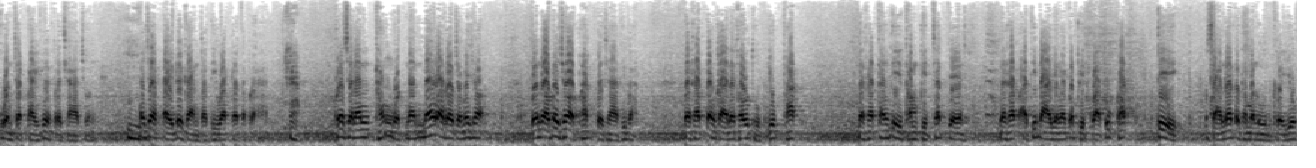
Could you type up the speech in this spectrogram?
ควรจะไปด้วยประชาชนไม่ใช่ไปด้วยการปฏิวัติรัฐประหาร ครับ เพราะฉะนั้นทั้งหมดนั้นแม้ว่าเราจะไม่ชอบเหมือนเราไม่ชอบพรรคประชาธิปัตย์นะครับ ต้องการให้เขาถูกยุบพรรคนะครับ ทั้งที่ทำผิดชัดเจนนะครับ อธิบายยังไงก็ผิดกว่าทุกพรรคที่สารรัฐธรรมนูญเคยยุบ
